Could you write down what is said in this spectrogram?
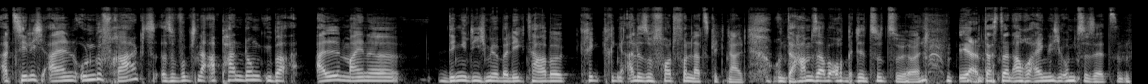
erzähle ich allen ungefragt. Also wirklich eine Abhandlung über all meine Dinge, die ich mir überlegt habe, krieg, kriegen alle sofort von Latz geknallt. Und da haben sie aber auch bitte zuzuhören. Ja. Und das dann auch eigentlich umzusetzen.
